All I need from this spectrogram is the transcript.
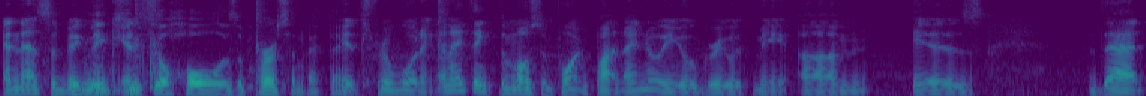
and that's the big thing. It makes you It's- feel whole as a person. I think. it's rewarding. And I think the most important part, and I know you agree with me, um, is that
